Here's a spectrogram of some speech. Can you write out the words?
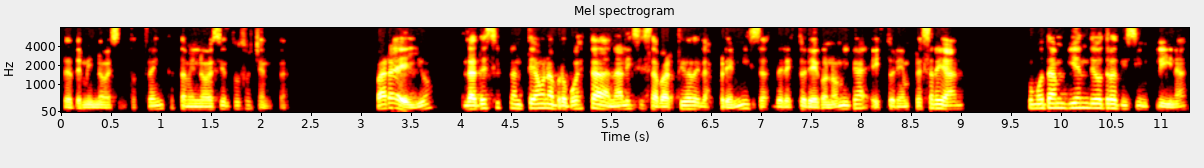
desde 1930 hasta 1980. Para ello, la tesis plantea una propuesta de análisis a partir de las premisas de la historia económica e historia empresarial, como también de otras disciplinas,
